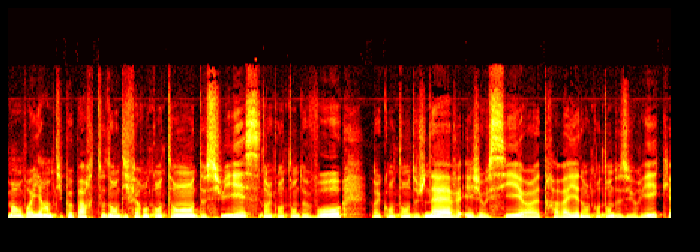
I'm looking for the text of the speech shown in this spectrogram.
m'a envoyé un petit peu partout dans différents cantons de Suisse, dans le canton de Vaud, dans le canton de Genève, et j'ai aussi euh, travaillé dans le canton de Zurich.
